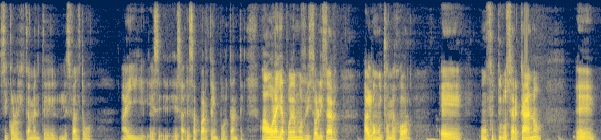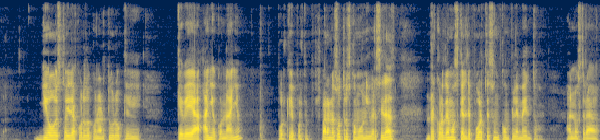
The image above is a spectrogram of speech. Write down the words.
psicológicamente les faltó ahí esa, esa, parte importante. Ahora ya podemos visualizar algo mucho mejor, eh, un futuro cercano. Eh, yo estoy de acuerdo con Arturo que, que vea año con año ¿Por qué? Porque pues, para nosotros como universidad, recordemos que el deporte es un complemento a nuestra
